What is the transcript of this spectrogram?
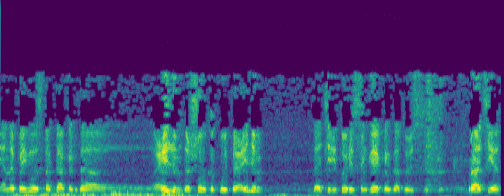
И она появилась тогда, когда Элим дошел какой-то Элим до территории СНГ, когда то есть братья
